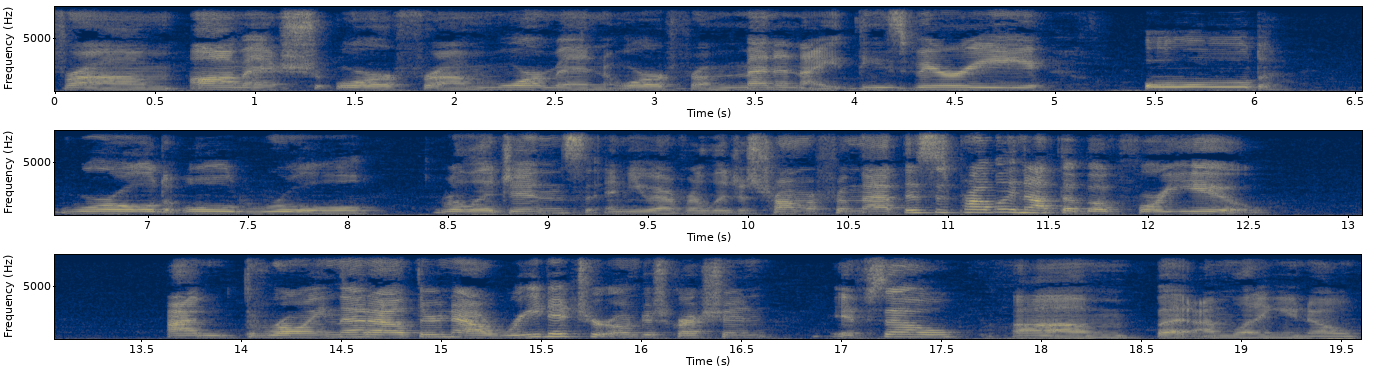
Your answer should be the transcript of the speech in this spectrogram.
from Amish or from Mormon or from Mennonite, these very old world, old rule religions, and you have religious trauma from that, this is probably not the book for you. I'm throwing that out there now. Read at your own discretion, if so. Um, but I'm letting you know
